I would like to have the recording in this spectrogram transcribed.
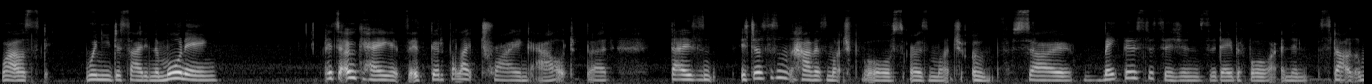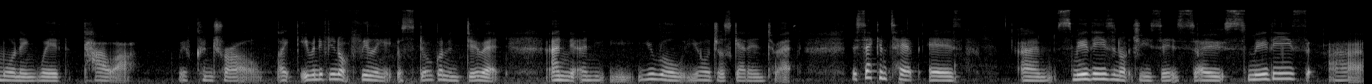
Whilst when you decide in the morning, it's okay. It's it's good for like trying out, but that isn't. It just doesn't have as much force or as much oomph. So make those decisions the day before, and then start the morning with power, with control. Like even if you're not feeling it, you're still going to do it, and and you will you'll just get into it. The second tip is um, smoothies are not juices. So smoothies uh,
